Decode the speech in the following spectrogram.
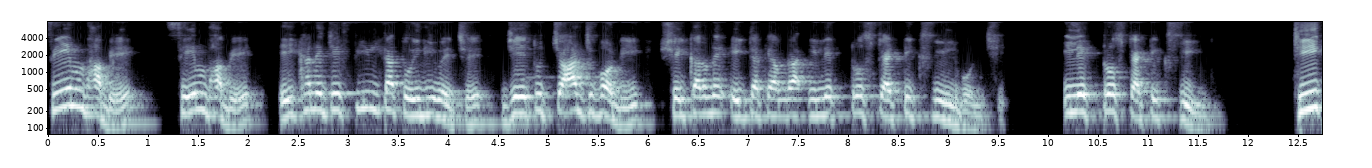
সেম ভাবে সেম ভাবে এইখানে যে ফিল্ডটা তৈরি হয়েছে, যেহেতু চার্জ বডি সেই কারণে এইটাকে আমরা ইলেকট্রোস্ট্যাটিক ফিল্ড বলছি। ইলেকট্রোস্ট্যাটিক ফিল্ড ঠিক?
